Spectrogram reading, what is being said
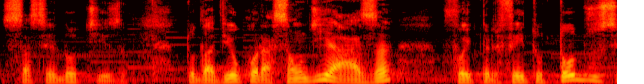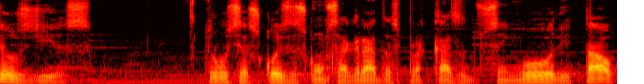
sacerdotisa. Todavia, o coração de Asa foi perfeito todos os seus dias trouxe as coisas consagradas para a casa do Senhor e tal,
